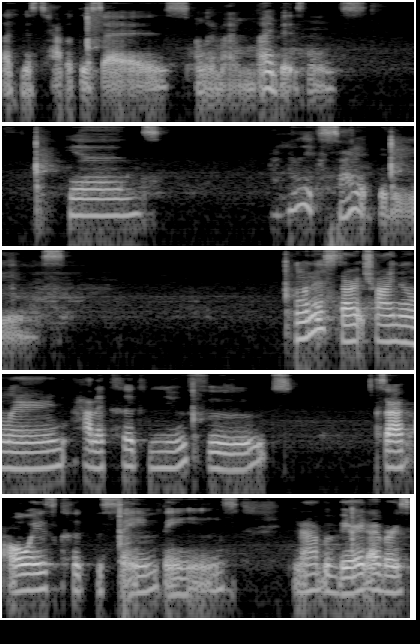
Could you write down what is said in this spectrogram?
Like Miss Tabitha says, I'm gonna mind my business. And I'm really excited for these. I'm gonna start trying to learn how to cook new foods. Because I've always cooked the same things. And I have a very diverse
